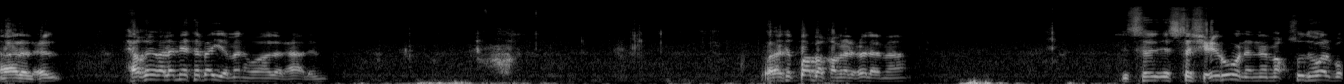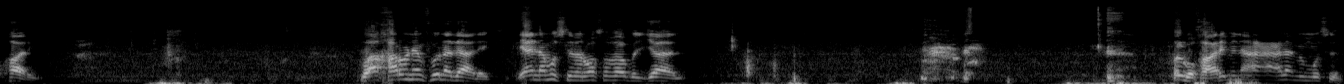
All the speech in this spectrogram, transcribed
أهل العلم. حقيقة لم يتبين من هو هذا العالم. ولكن طبقة من العلماء يستشعرون أن المقصود هو البخاري. وآخرون ينفون ذلك لأن مسلما وصفه بالجهل. والبخاري من أعلى من مسلم.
